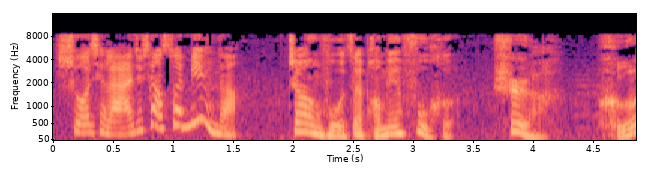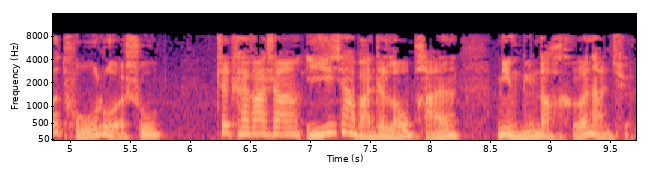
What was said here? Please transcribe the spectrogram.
说起来就像算命的。”丈夫在旁边附和：“是啊，河图洛书，这开发商一下把这楼盘命名到河南去了。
